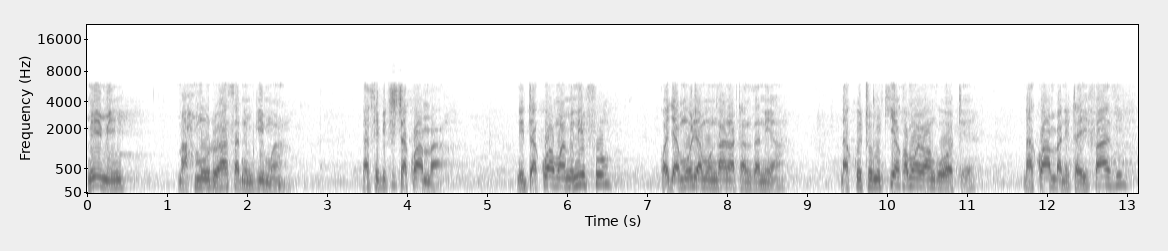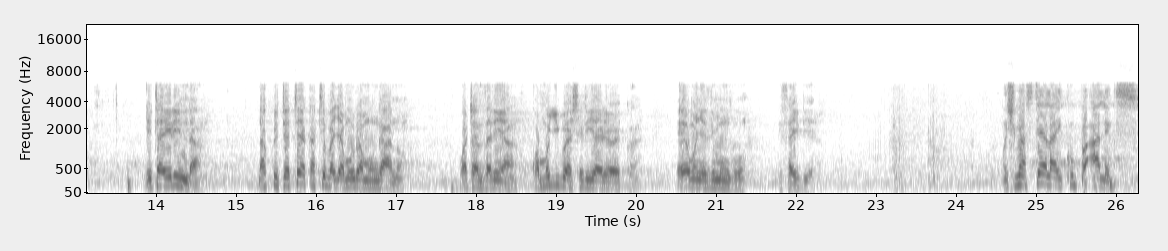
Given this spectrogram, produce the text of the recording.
Mimi Mahmudu Hassan Mgimwa nathibitisha kwamba nitakuwa mwaminifu kwa Jamhuri ya Muungano wa Tanzania na kuitumikia kwa moyo wangu wote, na kwamba nitahifadhi, nitailinda na kuitetea Katiba ya Jamhuri ya Muungano wa Tanzania kwa mujibu wa sheria iliyowekwa. Ewe Mwenyezi Mungu nisaidie. Mheshimiwa Stella Ikupa Alex.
